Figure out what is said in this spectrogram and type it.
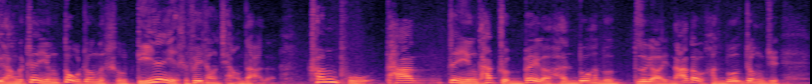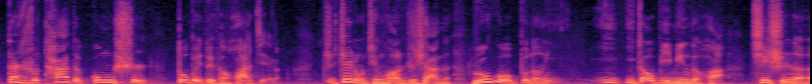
两个阵营斗争的时候，敌人也是非常强大的。川普他阵营他准备了很多很多资料，也拿到很多的证据。但是说他的攻势都被对方化解了，这这种情况之下呢，如果不能一一招毙命的话，其实呢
